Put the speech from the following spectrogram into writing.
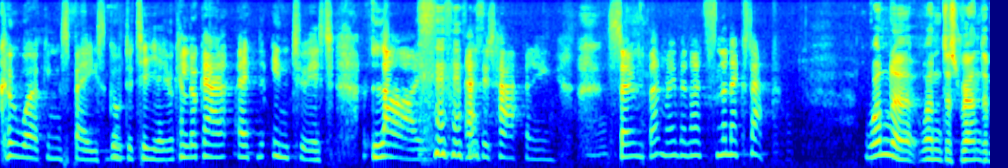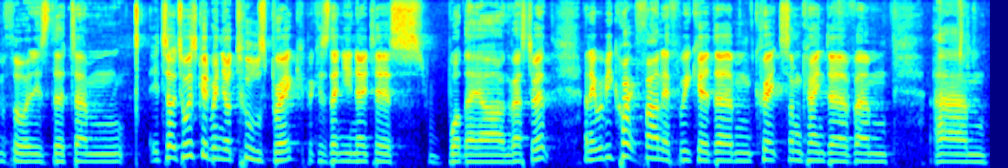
co-working space, go to TA. You can look at, at into it live as it's happening. So that maybe that's the next step. One, uh, one just random thought is that um, it's, it's always good when your tools break because then you notice what they are and the rest of it. And it would be quite fun if we could um, create some kind of um, um,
